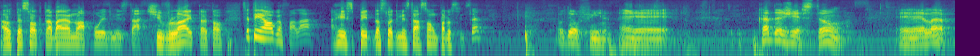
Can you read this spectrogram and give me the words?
o pessoal que trabalha no apoio administrativo lá e tal tal. Você tem algo a falar a respeito da sua administração para o Sintcep? Ô Delfino, é, cada gestão, é, ela,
